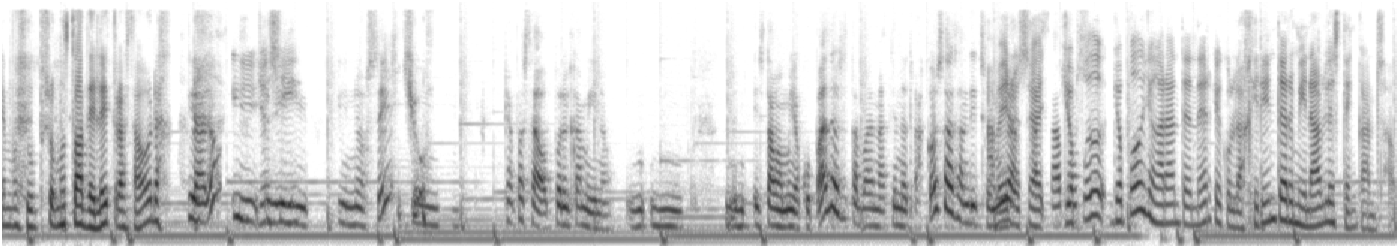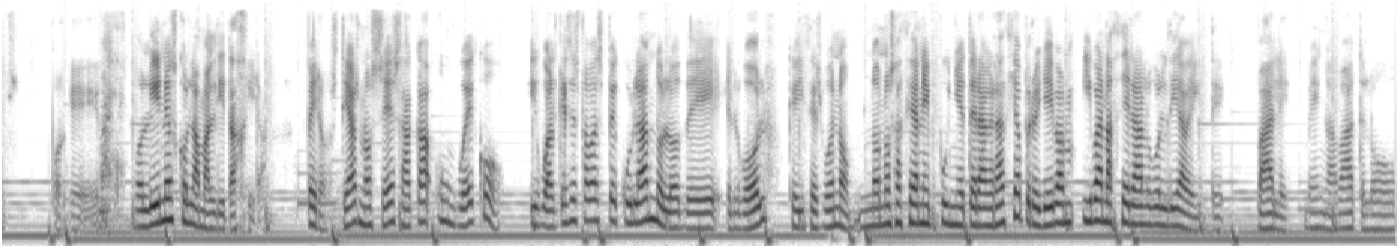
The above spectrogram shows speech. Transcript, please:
Hemos, somos todas de letras ahora. Claro, y, Yo y- sí. y no sé, Yo. mm, ¿qué ha pasado por el camino? Mm, mm, Estaban muy ocupados, estaban haciendo otras cosas, han dicho, A mira, ver, o sea, yo puedo, yo puedo llegar a entender que con la gira interminable estén cansados. Porque Vale. jolines con la maldita gira. Pero, hostias, no sé, saca un hueco. Igual que se estaba especulando lo del el golf, que dices, bueno, no nos hacía ni puñetera gracia, pero ya iban, iban a hacer algo el día 20. Vale, venga, va, te lo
